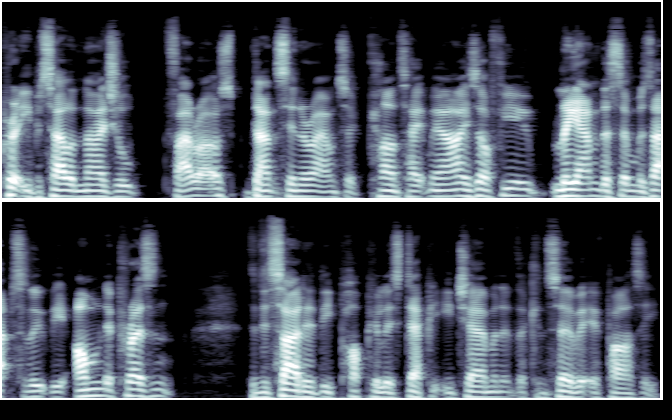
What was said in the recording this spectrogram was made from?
Priti Patel and Nigel Farage dancing around to Can't Take My Eyes Off You. Lee Anderson was absolutely omnipresent the decidedly populist deputy chairman of the Conservative Party.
